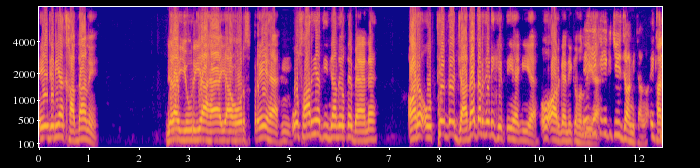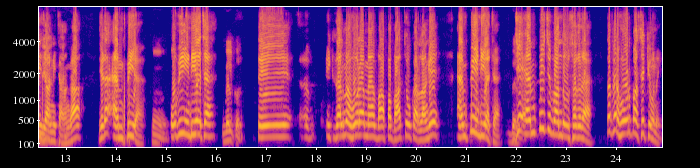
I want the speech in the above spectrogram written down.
ਇਹ ਜਿਹੜੀਆਂ ਖਾਦਾਂ ਨੇ ਜਿਹੜਾ ਯੂਰੀਆ ਹੈ ਜਾਂ ਹੋਰ ਸਪਰੇ ਹੂੰ। ਉਹ ਸਾਰੀਆਂ ਚੀਜ਼ਾਂ ਦੇ ਉੱਤੇ ਬੈਨ ਹੈ। ਔਰ ਉੱਥੇ ਤੇ ਜ਼ਿਆਦਾਤਰ ਜਿਹੜੀ ਖੇਤੀ ਹੈਗੀ ਹੈ ਉਹ ਆਰਗੈਨਿਕ ਹੁੰਦੀ ਹੈ ਇੱਕ ਇੱਕ ਚੀਜ਼ ਜਾਣਨੀ ਚਾਹਾਂਗਾ ਇੱਕ ਚੀਜ਼ ਜਾਣਨੀ। ਚਾਹਾਂਗਾ ਜਿਹੜਾ ਐਮਪੀ ਹੈ ਉਹ ਵੀ ਇੰਡੀਆ 'ਚ ਹੈ। ਬਿਲਕੁਲ। ਤੇ ਇੱਕ ਗੱਲ ਮੈਂ ਹੋਰ ਹੈ ਮੈਂ ਆਪਾਂ ਬਾਅਦ 'ਚ ਉਹ ਕਰ ਲਾਂਗੇ। ਐਮਪੀ ਇੰਡੀਆ 'ਚ ਹੈ। ਜੇ। ਐਮਪੀ 'ਚ ਬੰਦ ਹੋ ਸਕਦਾ ਤਾਂ ਫਿਰ ਹੋਰ ਪਾਸੇ ਕਿਉਂ ਨਹੀਂ?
